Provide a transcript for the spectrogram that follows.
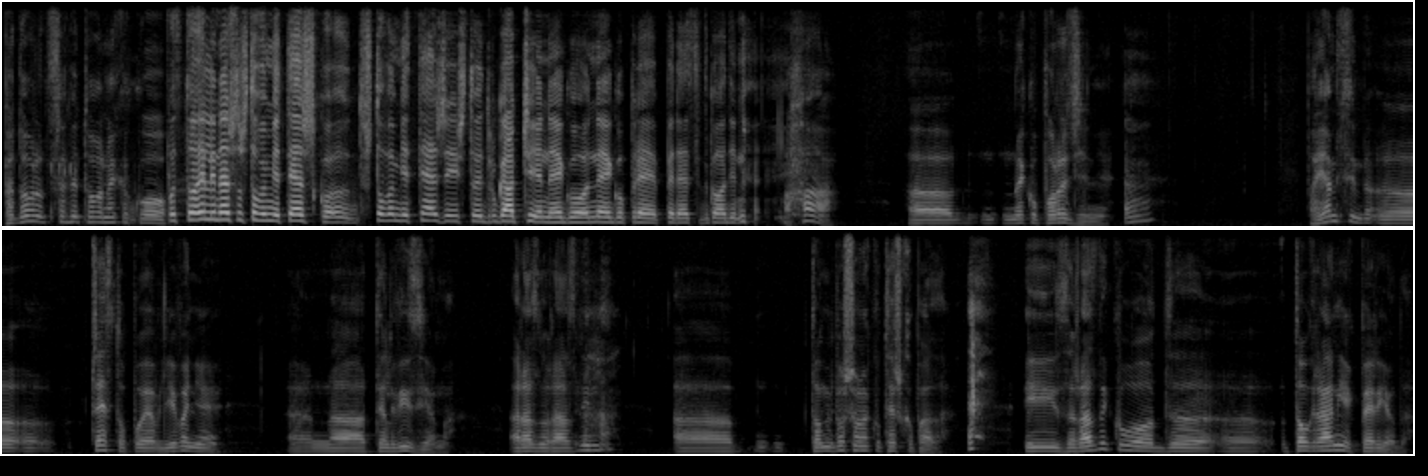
Pa dobro, sad je to nekako... Postoji li nešto što vam je teško, što vam je teže i što je drugačije nego, nego pre 50 godina? Aha, a, neko poređenje. Aha. Pa ja mislim često pojavljivanje na televizijama razno raznim, a, to mi baš onako teško pada. I za razliku od a, tog ranijeg perioda,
